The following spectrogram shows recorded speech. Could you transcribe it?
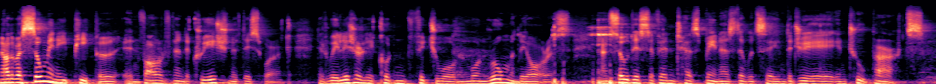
Now, there were so many people involved in the creation of this work that we literally couldn't fit you all in one room in the Áras. And so this event has been, as they would say in the GA, in two parts.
